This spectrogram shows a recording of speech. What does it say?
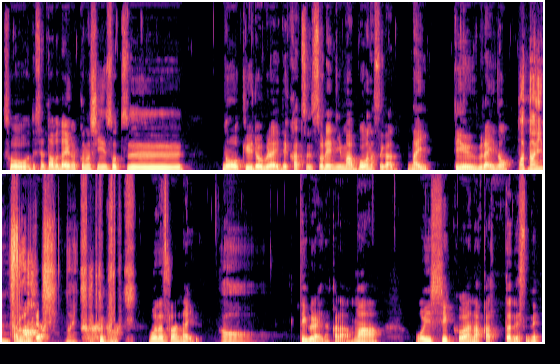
そうですね。多分大学の新卒のお給料ぐらいで、かつそれにまあボーナスがないっていうぐらいのあ、ないんですか？ない。ボーナスはないああ。ってぐらいだから、まあ、美味しくはなかったですね。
